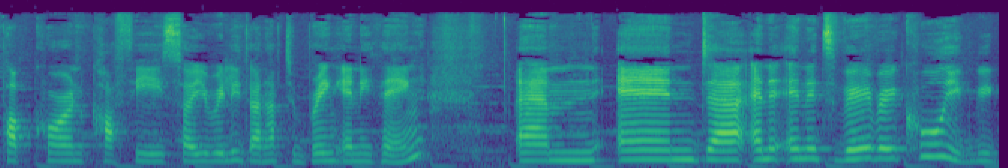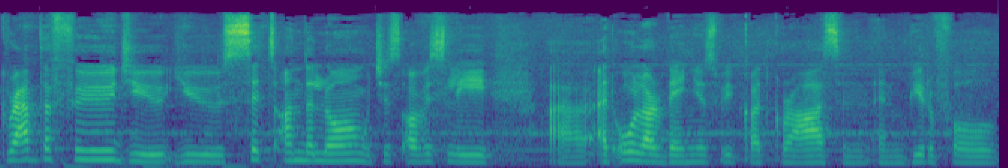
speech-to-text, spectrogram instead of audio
popcorn, coffee. So you really don't have to bring anything. Um, and uh, and and it's very very cool. You, you grab the food, you you sit on the lawn, which is obviously uh, at all our venues we've got grass and, and beautiful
